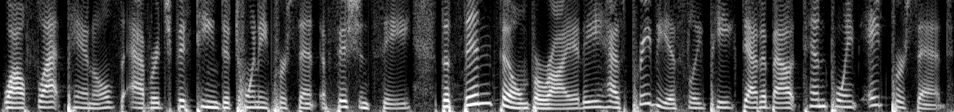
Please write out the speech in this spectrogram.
While flat panels average 15 to 20 percent efficiency, the thin film variety has previously peaked at about 10.8 percent.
